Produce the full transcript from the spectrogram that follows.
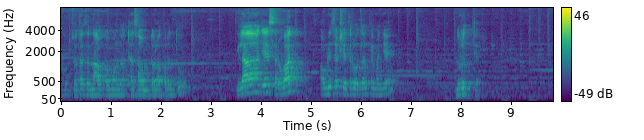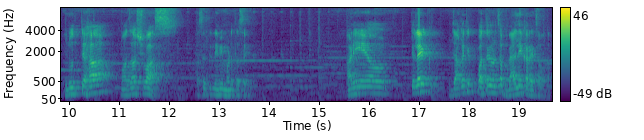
खूप स्वतःचं नाव कमवलं ठसा उमटवला परंतु तिला जे सर्वात आवडीचं क्षेत्र होतं ते म्हणजे नृत्य. नृत्य हा माझा श्वास असं ती नेहमी म्हणत असे. आणि तिला एक जागतिक पातळीवरचा बॅले करायचा होता.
